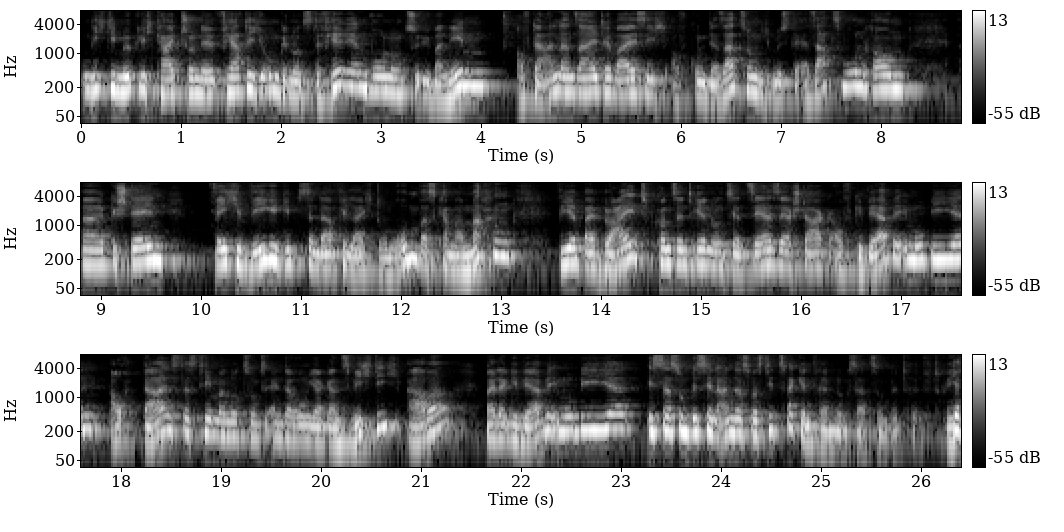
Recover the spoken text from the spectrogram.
nicht die Möglichkeit, schon eine fertig umgenutzte Ferienwohnung zu übernehmen. Auf der anderen Seite weiß ich, aufgrund der Satzung, ich müsste Ersatzwohnraum äh, gestellen welche Wege gibt es denn da vielleicht drumherum? Was kann man machen? Wir bei Bright konzentrieren uns jetzt sehr, sehr stark auf Gewerbeimmobilien. Auch da ist das Thema Nutzungsänderung ja ganz wichtig, aber bei der Gewerbeimmobilie ist das so ein bisschen anders, was die Zweckentfremdungssatzung betrifft, richtig?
